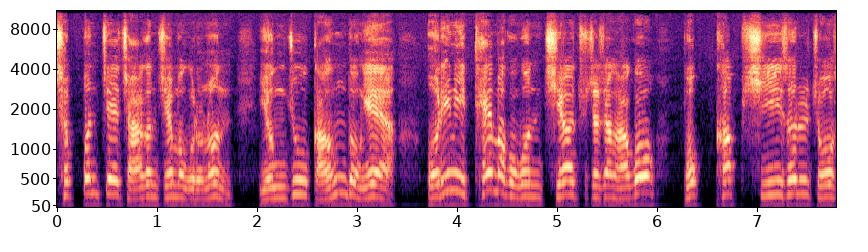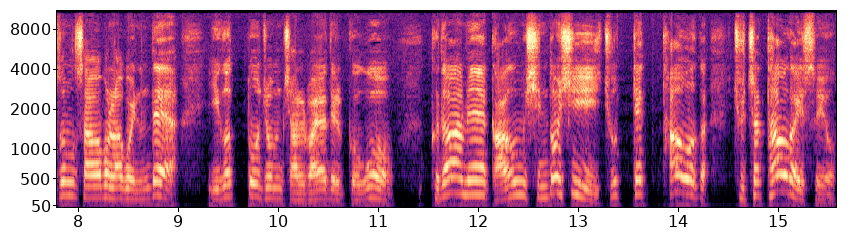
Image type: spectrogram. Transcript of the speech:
첫 번째 작은 제목으로는 영주 가흥동에 어린이 테마공원 지하주차장하고 복합시설 조성 사업을 하고 있는데 이것도 좀 잘 봐야 될 거고 그 다음에 가흥 신도시 주택 타워가 주차 타워가 있어요.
